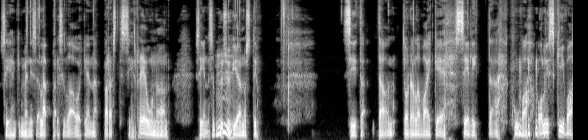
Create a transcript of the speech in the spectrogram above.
Siihenkin meni se läppäri sillä oikein näppärästi siihen reunaan. Siinä se pysyi mm. hienosti. Siitä tämä on todella vaikea selittää tämä kuva olisi kiva,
